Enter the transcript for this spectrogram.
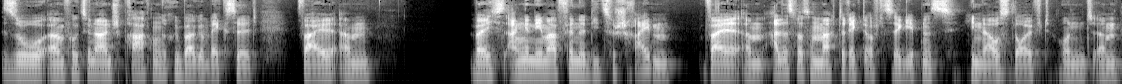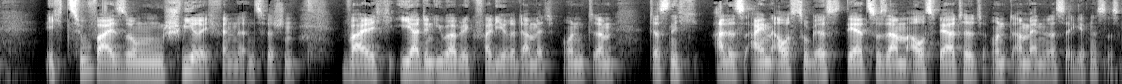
so ähm, funktionalen Sprachen rüber gewechselt, weil ähm, weil ich es angenehmer finde, die zu schreiben, weil ähm, alles, was man macht, direkt auf das Ergebnis hinausläuft und ähm, ich Zuweisungen schwierig finde inzwischen, weil ich eher den Überblick verliere damit und ähm, das nicht alles ein Ausdruck ist, der zusammen auswertet und am Ende das Ergebnis ist.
